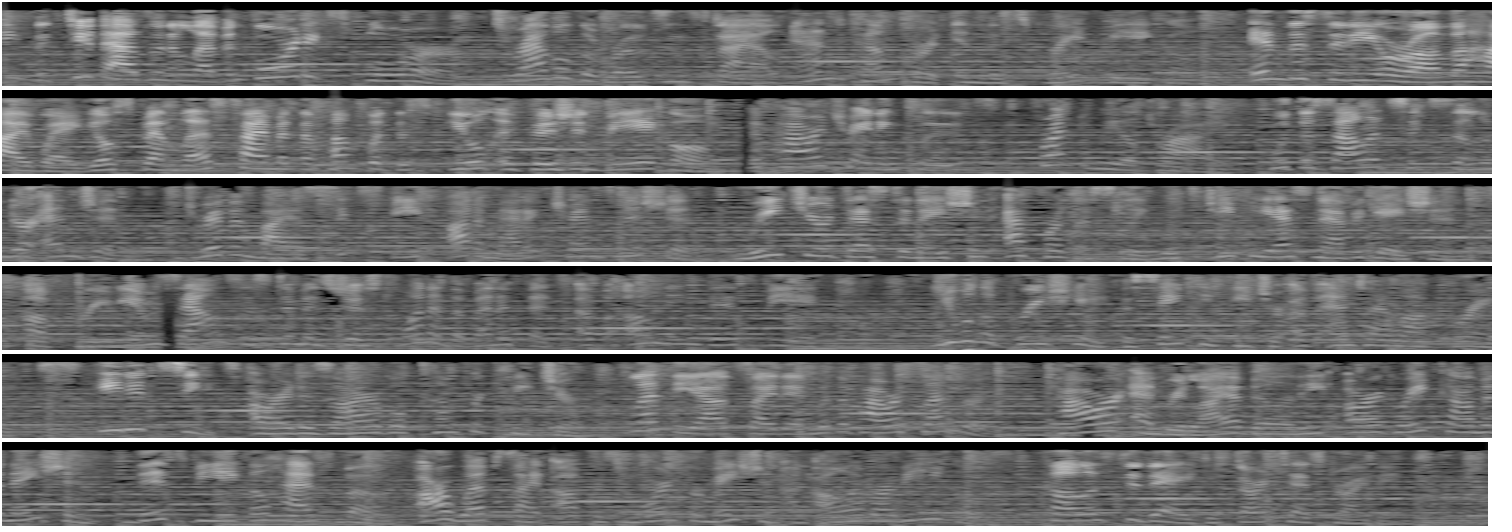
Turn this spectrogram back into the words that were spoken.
The 2011 Ford Explorer. Travel the roads in style and comfort in this great vehicle. In the city or on the highway, you'll spend less time at the pump with this fuel-efficient vehicle. The powertrain includes front-wheel drive with a solid six-cylinder engine driven by a six-speed automatic transmission. Reach your destination effortlessly with GPS navigation. A premium sound system is just one of the benefits of owning this vehicle. Appreciate the safety feature of anti-lock brakes. Heated seats are a desirable comfort feature. Let the outside in with a power sunroof. Power and reliability are a great combination. This vehicle has both. Our website offers more information on all of our vehicles. Call us today to start test driving.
